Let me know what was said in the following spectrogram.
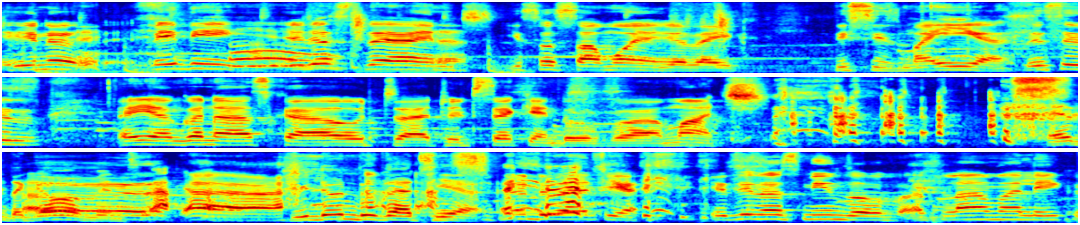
you know, maybe you're just there and yeah. you saw someone and you're like, "This is my year. This is." Hey, I'm gonna ask her out uh, 22nd of uh, March. And the government. Uh, we don't do that here. Don't do that here. You see those memes of Assalamu alaikum.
